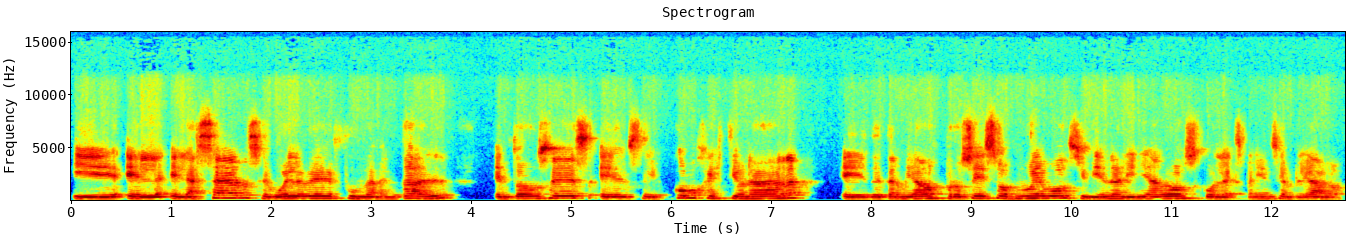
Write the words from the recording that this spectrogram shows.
y el, el hacer se vuelve fundamental. Entonces, es cómo gestionar eh, determinados procesos nuevos y bien alineados con la experiencia empleado.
